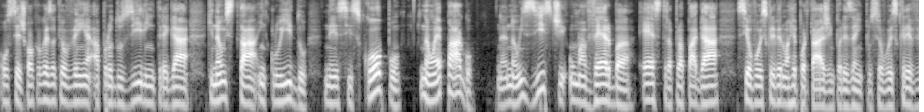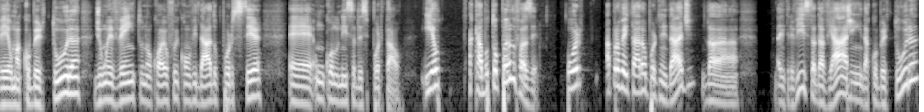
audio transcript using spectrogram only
ou seja, qualquer coisa que eu venha a produzir e entregar que não está incluído nesse escopo, não é pago. Né? Não existe uma verba extra para pagar se eu vou escrever uma reportagem, por exemplo, se eu vou escrever uma cobertura de um evento no qual eu fui convidado por ser é, um colunista desse portal. E eu acabo topando fazer, por aproveitar a oportunidade da, da entrevista, da viagem, da cobertura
